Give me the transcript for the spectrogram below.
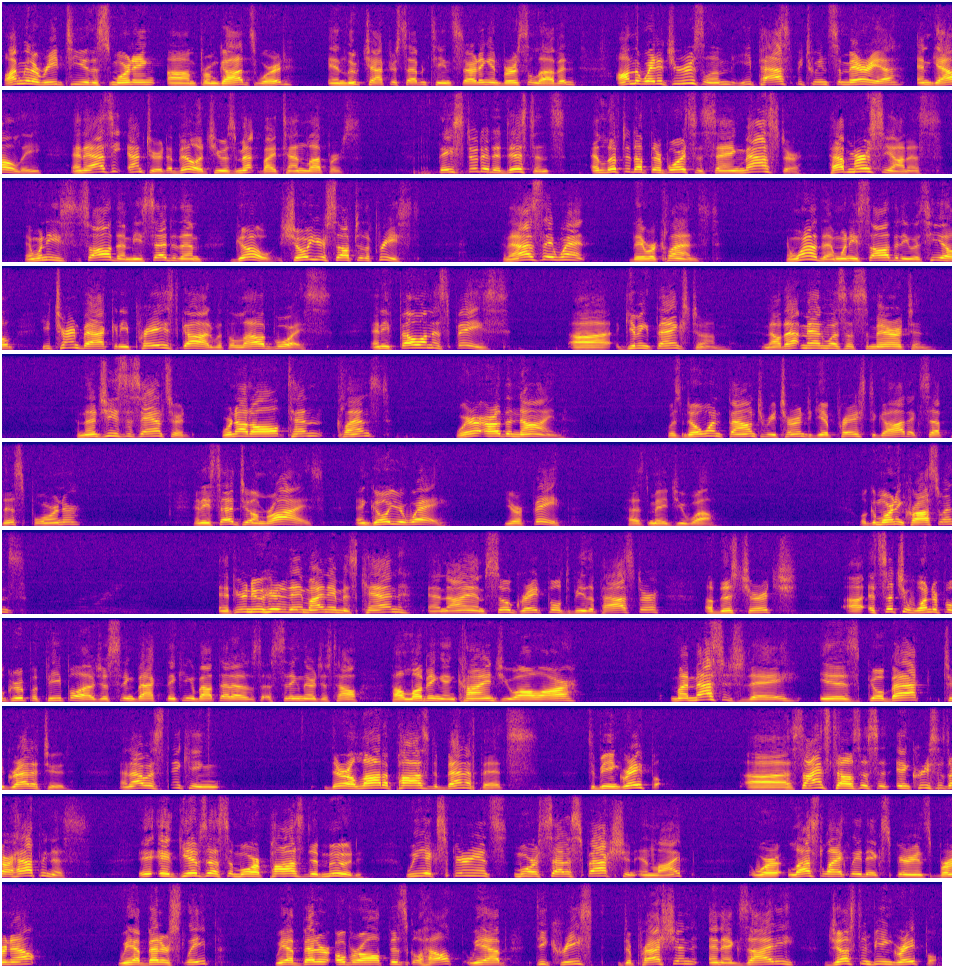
I'm going to read to you this morning um, from God's Word in Luke chapter 17, starting in verse 11. On the way to Jerusalem, he passed between Samaria and Galilee, and as he entered a village, he was met by ten lepers. They stood at a distance and lifted up their voices, saying, Master, have mercy on us. And when he saw them, he said to them, Go, show yourself to the priest. And as they went, they were cleansed. And one of them, when he saw that he was healed, he turned back and he praised God with a loud voice. And he fell on his face, uh, giving thanks to him. Now that man was a Samaritan. And then Jesus answered, Were not all ten cleansed? Where are the nine? Was no one found to return to give praise to God except this foreigner? And he said to him, Rise and go your way. Your faith has made you well. Well, good morning, Crosswinds. And if you're new here today, my name is Ken, and I am so grateful to be the pastor of this church. Uh, it's such a wonderful group of people. I was just sitting back thinking about that. I was uh, sitting there just how, how loving and kind you all are. My message today is go back to gratitude. And I was thinking there are a lot of positive benefits to being grateful. Uh, science tells us it increases our happiness. It, it gives us a more positive mood. We experience more satisfaction in life. We're less likely to experience burnout. We have better sleep. We have better overall physical health. We have decreased depression and anxiety just in being grateful.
